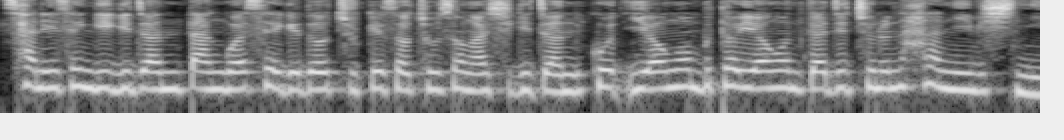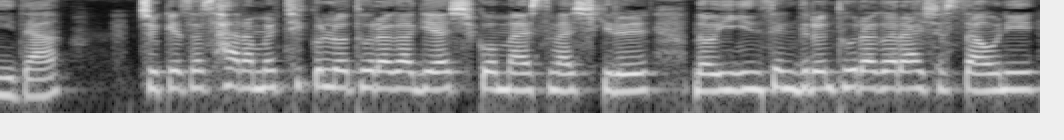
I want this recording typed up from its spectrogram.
산이 생기기 전 땅과 세계도 주께서 조성하시기 전 곧 영원부터 영원까지 주는 하나님이시니이다. 주께서 사람을 티끌로 돌아가게 하시고 말씀하시기를 너희 인생들은 돌아가라 하셨사오니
